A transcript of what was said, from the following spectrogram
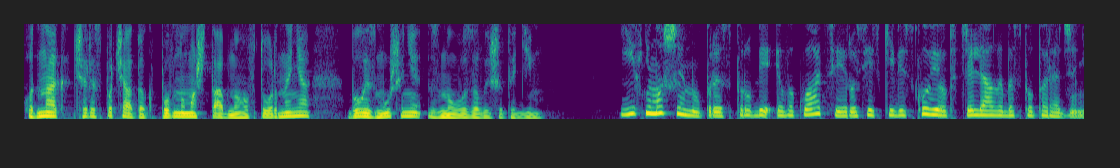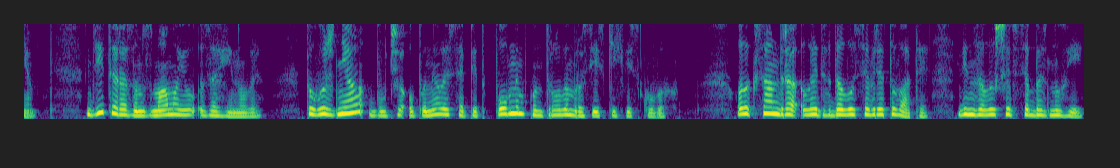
Однак через початок повномасштабного вторгнення були змушені знову залишити дім. Їхню машину при спробі евакуації російські військові обстріляли без попередження. Діти разом з мамою загинули. Того ж дня Буча опинилася під повним контролем російських військових. Олександра ледь вдалося врятувати. Він залишився без ноги.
